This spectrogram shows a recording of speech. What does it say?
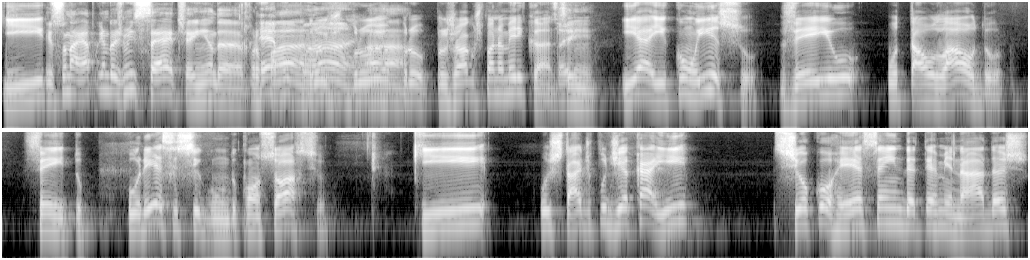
E Isso na época, em 2007 ainda, pro É, PAN. pro para Aham. pro, os Jogos Pan-Americanos. Sim. E aí, com isso, veio o tal laudo feito por esse segundo consórcio que o estádio podia cair se ocorressem determinadas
